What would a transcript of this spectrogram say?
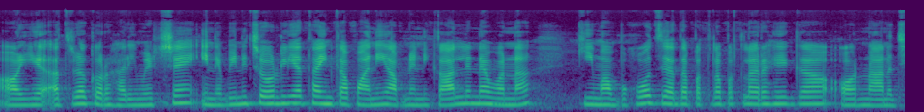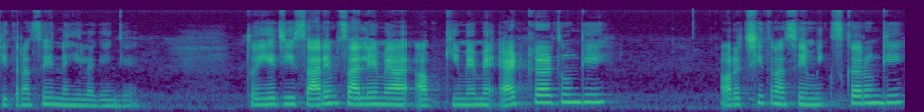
और ये अदरक और हरी मिर्चें, इन्हें भी निचोड़ लिया था। इनका पानी आपने निकाल लेना, वरना कीमा बहुत ज़्यादा पतला पतला रहेगा और नान अच्छी तरह से नहीं लगेंगे। तो ये जी सारे मसाले मैं अब कीमे में ऐड कर दूँगी। और अच्छी तरह से मिक्स करूँगी।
